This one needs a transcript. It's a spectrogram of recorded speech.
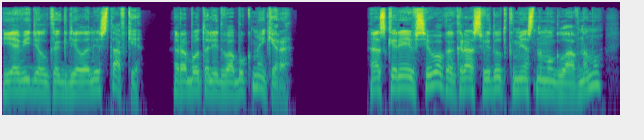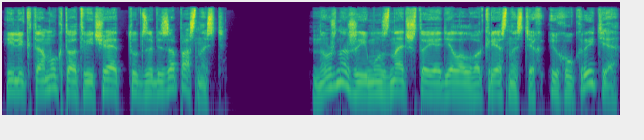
Я видел, как делали ставки. Работали два букмекера. а скорее всего как раз ведут к местному главному или к тому, кто отвечает тут за безопасность. Нужно же ему знать, что я делал в окрестностях их укрытия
